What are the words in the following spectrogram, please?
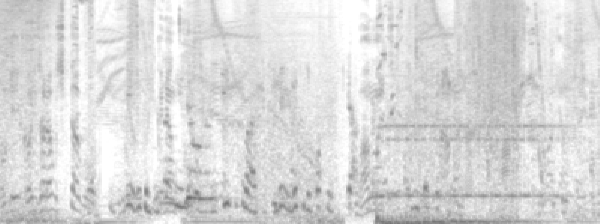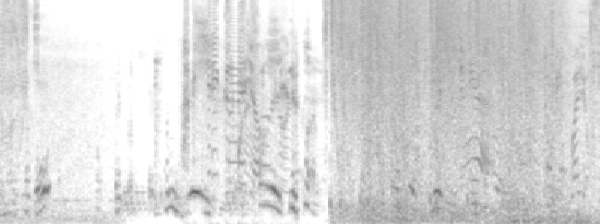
거기 건설하고 싶다고. 그냥 광물 확실히 끝내죠. 이쯤이야. 준비 완료. 다음은 누구니? 자, 빨리 빨리.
